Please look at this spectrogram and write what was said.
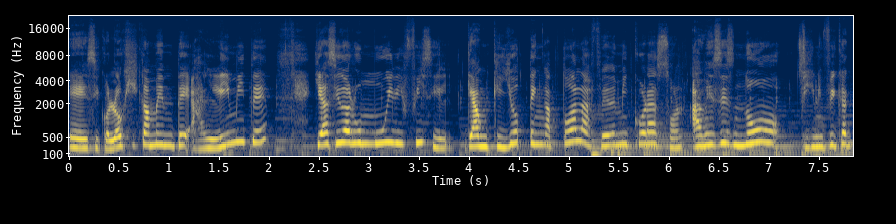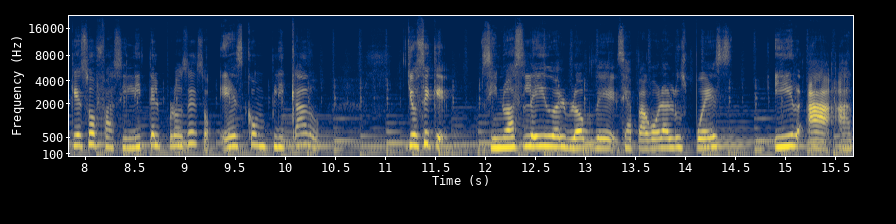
eh, psicológicamente al límite y ha sido algo muy difícil. Que aunque yo tenga toda la fe de mi corazón, a veces no significa que eso facilite el proceso. Es complicado. Yo sé que si no has leído el blog de Se apagó la luz, puedes ir a,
